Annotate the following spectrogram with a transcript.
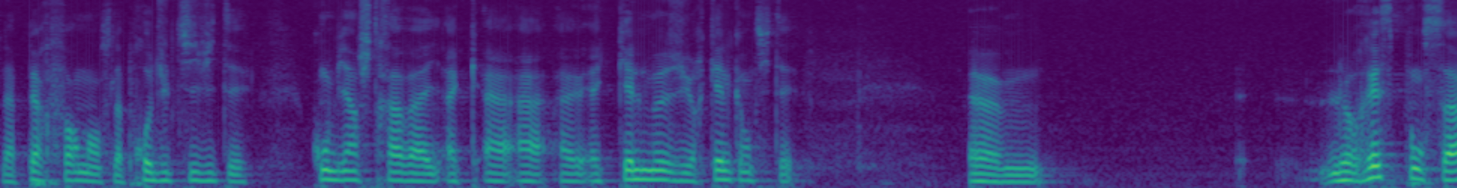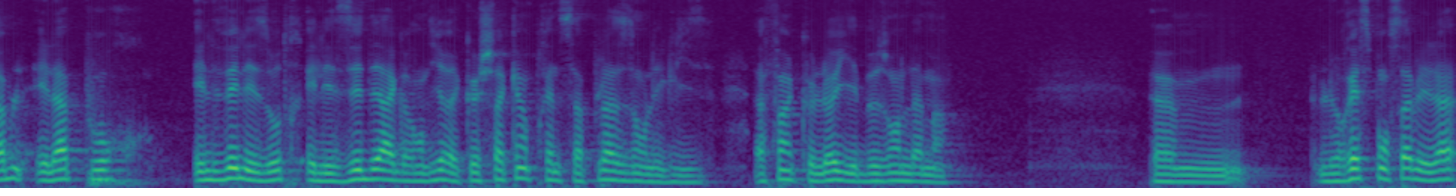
La performance, la productivité, combien je travaille, à, quelle mesure, quelle quantité. Euh, le responsable est là pour élever les autres et les aider à grandir et que chacun prenne sa place dans l'Église, afin que l'œil ait besoin de la main. Euh, le responsable est là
